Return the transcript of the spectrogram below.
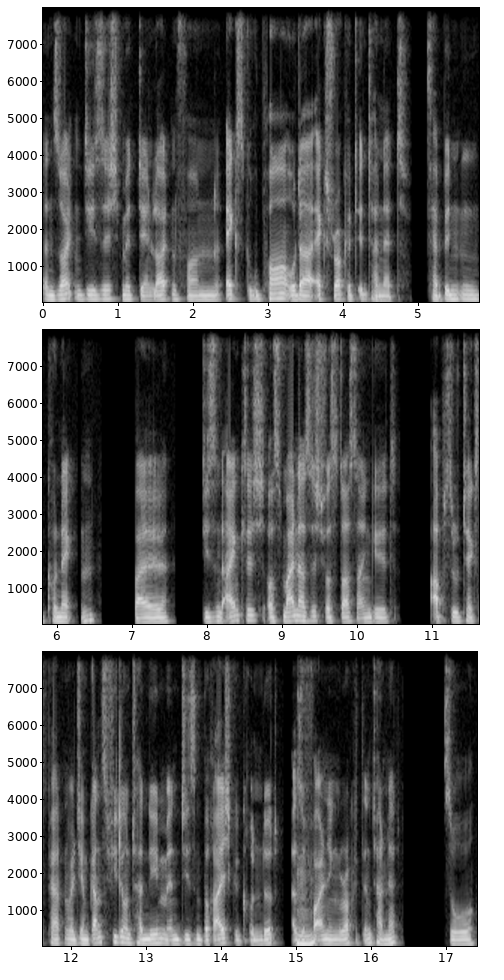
dann sollten die sich mit den Leuten von Ex-Groupon oder Ex-Rocket Internet verbinden, connecten, weil die sind eigentlich aus meiner Sicht, was das angeht, absolute Experten, weil die haben ganz viele Unternehmen in diesem Bereich gegründet, also mhm. vor allen Dingen Rocket Internet, so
